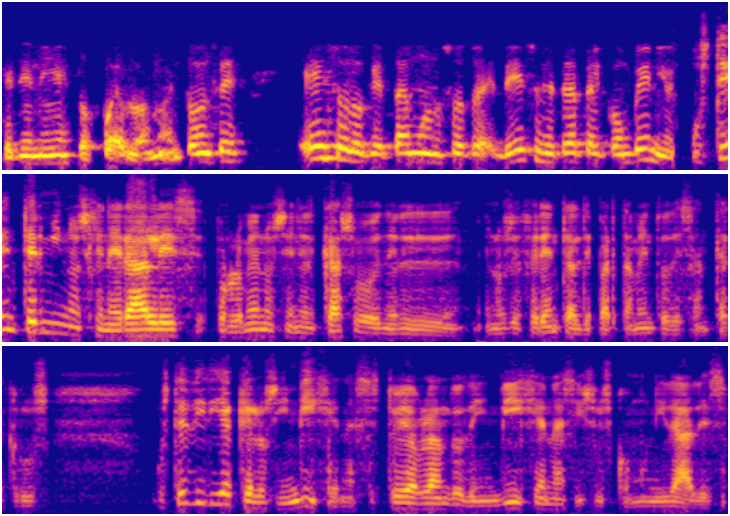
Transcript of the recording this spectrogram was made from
que tienen estos pueblos, ¿no? Entonces, eso es lo que estamos nosotros, de eso se trata el convenio. Usted en términos generales, por lo menos en el caso, en, el, en referente al departamento de Santa Cruz, Usted diría que los indígenas, estoy hablando de indígenas y sus comunidades,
